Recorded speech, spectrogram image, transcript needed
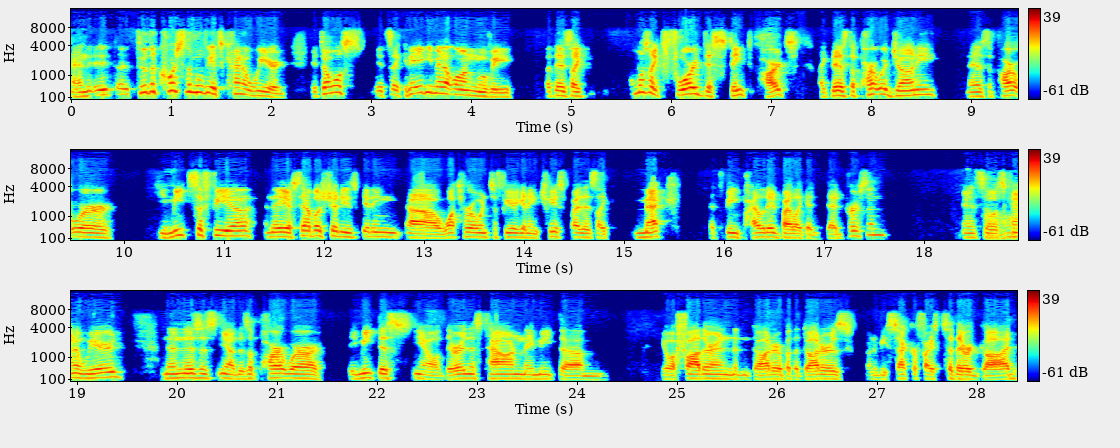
and it, uh, through the course of the movie it's kind of weird it's almost it's like an 80 minute long movie but there's like almost like four distinct parts like there's the part with johnny and there's the part where he meets sophia and they establish that he's getting uh wataro and sophia getting chased by this like mech that's being piloted by like a dead person and so it's Oh. kind of weird and then there's this you know there's a part where they meet this you know they're in this town they meet um you know, a father and daughter, but the daughter is going to be sacrificed to their god.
